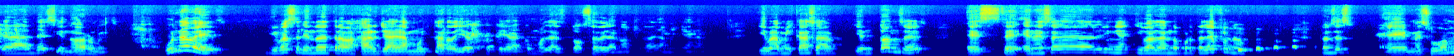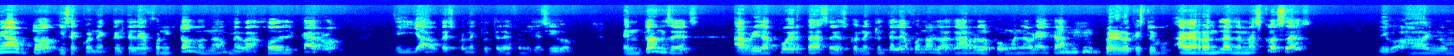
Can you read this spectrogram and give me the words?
grandes y enormes. Una vez, yo iba saliendo de trabajar, ya era muy tarde, yo creo que ya era como las 12 de la noche, 1 de la mañana. Iba a mi casa y entonces, este, en esa línea iba hablando por teléfono. Entonces, eh, me subo a mi auto y se conecta el teléfono y todo, ¿no? Me bajo del carro y ya desconecto el teléfono y ya sigo. Entonces, abrí la puerta, se desconecta el teléfono, lo agarro, lo pongo en la oreja, pero en lo que estoy agarrando las demás cosas, digo, ay, no,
